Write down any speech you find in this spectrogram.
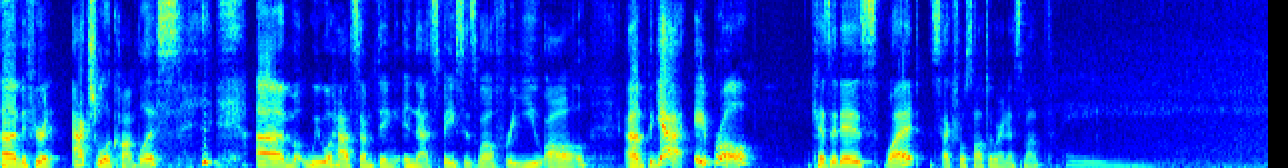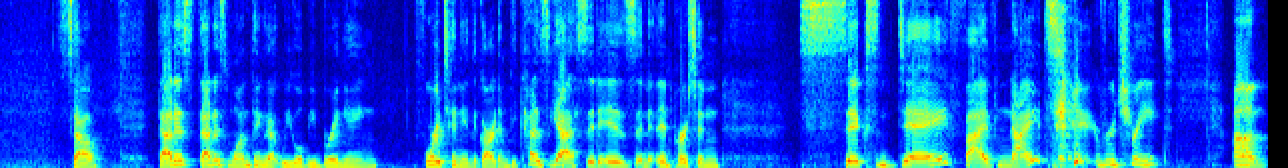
Um, if you're an actual accomplice, um, we will have something in that space as well for you all. Um, but yeah, April, because it is what? Sexual Assault Awareness Month. So that is that is one thing that we will be bringing for Tending the Garden because yes, it is an in-person six day, five night retreat. Um,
